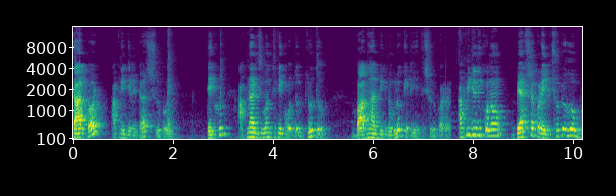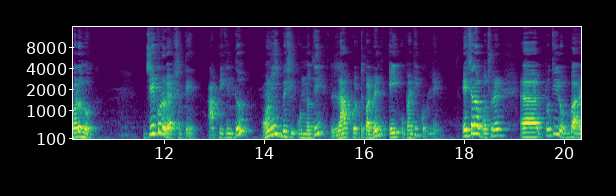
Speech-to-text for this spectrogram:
তারপর আপনি দিনের কাজ শুরু করুন। দেখুন, আপনার জীবন থেকে কত দ্রুত বাধা বিঘ্নগুলো কেটে যেতে শুরু করে। আপনি যদি কোনো ব্যবসা করেন, ছোট হোক, বড় হোক, যে কোনো ব্যবসাতে আপনি কিন্তু অনেক বেশি উন্নতি লাভ করতে পারবেন এই উপায়টি করলে। এছাড়াও বছরের প্রতি রোববার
